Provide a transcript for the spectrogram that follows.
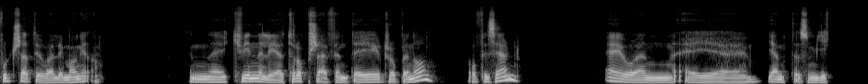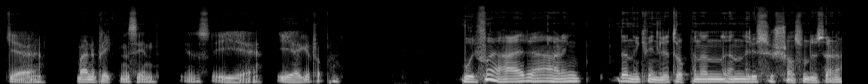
fortsetter jo veldig mange. da. Den eh, kvinnelige troppssjefen til jegertroppen nå, offiseren, er jo en ei uh, jente som gikk uh, verneplikten sin i, i jegertroppen. Hvorfor er, er den, denne kvinnelige troppen en, en, ressurs, sånn som du ser det?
